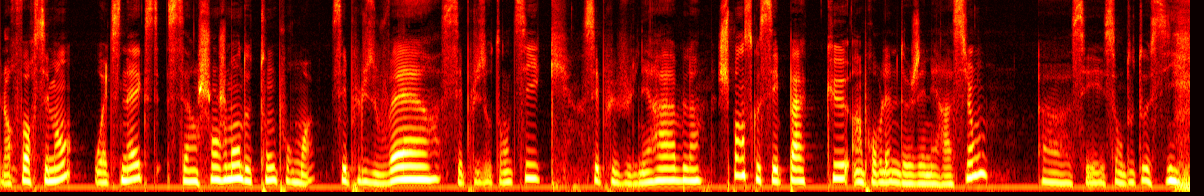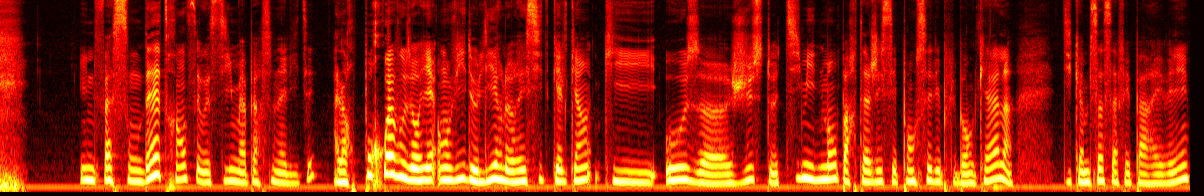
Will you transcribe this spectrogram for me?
Alors forcément, What's Next, c'est un changement de ton pour moi. C'est plus ouvert, c'est plus authentique, c'est plus vulnérable. Je pense que c'est pas que un problème de génération, euh, c'est sans doute aussi une façon d'être, hein, c'est aussi ma personnalité. Alors pourquoi vous auriez envie de lire le récit de quelqu'un qui ose euh, juste timidement partager ses pensées les plus bancales? Dit comme ça, ça fait pas rêver.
